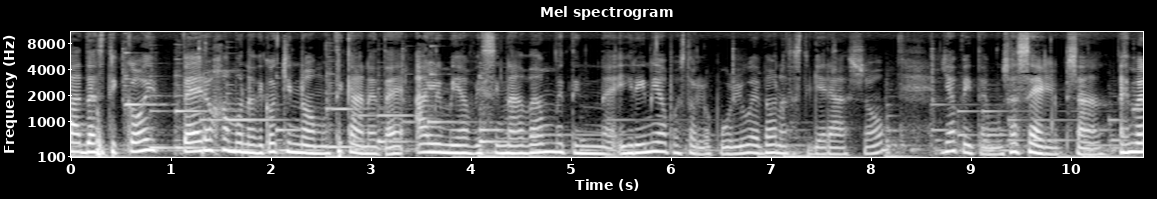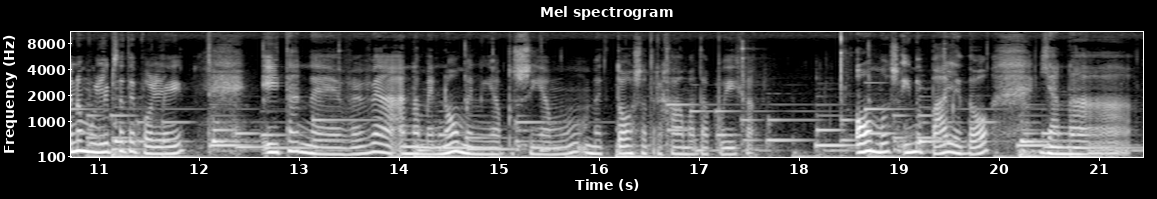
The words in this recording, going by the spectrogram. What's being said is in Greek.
Φανταστικό, υπέροχα, μοναδικό κοινό μου. Τι κάνετε, άλλη μια βυσινάδα με την Ειρήνη Αποστολοπούλου, εδώ να σας την κεράσω. Για πείτε μου, σας έλειψα. Εμένα μου λείψατε πολύ. Ήταν βέβαια αναμενόμενη η απουσία μου με τόσα τρεχάματα που είχα όμως είμαι πάλι εδώ για να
